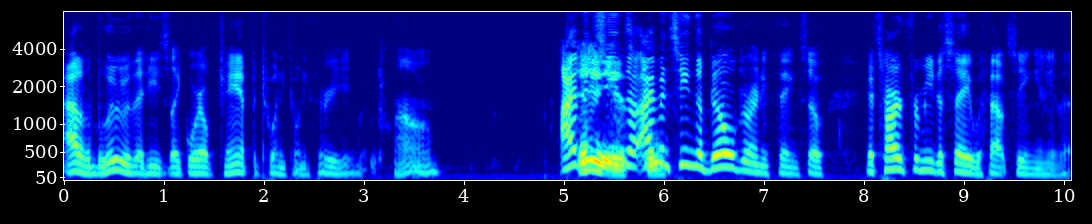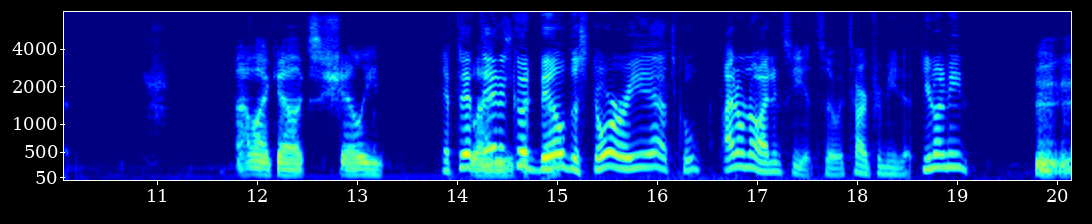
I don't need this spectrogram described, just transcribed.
out of the blue that he's like world champ in 2023. But I don't know. I haven't Hey, seen the I haven't seen the build or anything, so it's hard for me to say without seeing any of that. I like Alex Shelley. If they, if they had a good build, the story, yeah, it's cool. I don't know. I didn't see it, so it's hard for me to. You know what I mean? hmm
